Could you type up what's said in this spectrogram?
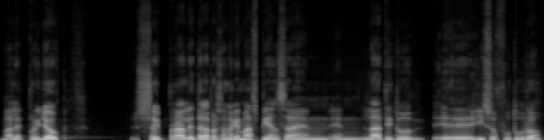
¿Vale? Porque yo soy probablemente la persona que más piensa en, en latitud eh, y su futuro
